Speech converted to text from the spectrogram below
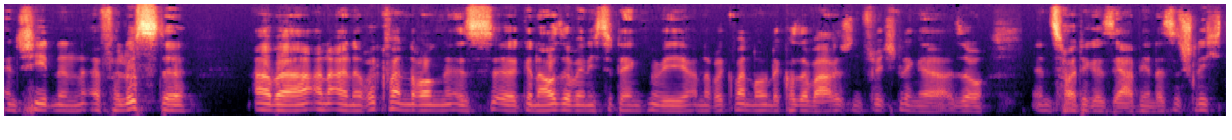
entschiedenen äh, Verluste. Aber an eine Rückwanderung ist äh, genauso wenig zu denken wie an eine Rückwanderung der kosovarischen Flüchtlinge, also ins heutige Serbien. Das ist schlicht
